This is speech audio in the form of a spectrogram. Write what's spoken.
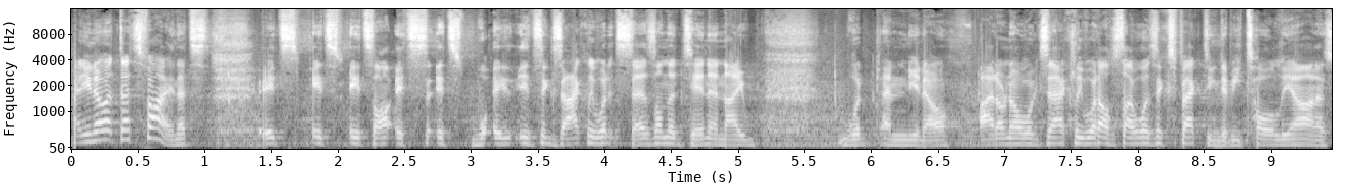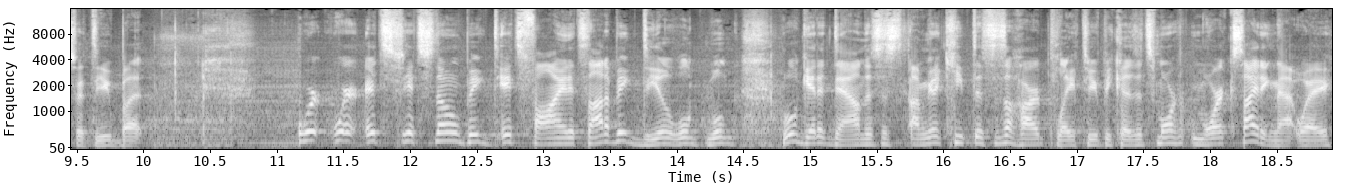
And you know what? That's fine. That's it's it's it's it's it's it's exactly what it says on the tin, and I would and you know I don't know exactly what else I was expecting to be totally honest with you, but we're, we're it's it's no big it's fine. It's not a big deal. We'll we'll we'll get it down. This is I'm gonna keep this as a hard playthrough because it's more more exciting that way.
